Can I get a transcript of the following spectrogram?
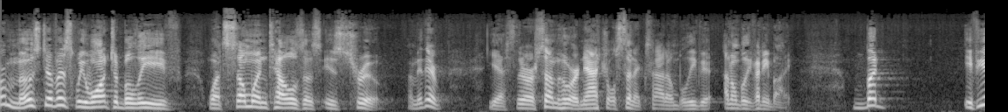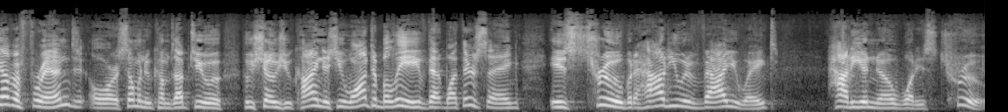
For most of us, we want to believe what someone tells us is true. I mean, there, yes, there are some who are natural cynics. I don't believe it. I don't believe anybody. But if you have a friend or someone who comes up to you who shows you kindness, you want to believe that what they're saying is true. But how do you evaluate? How do you know what is true?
